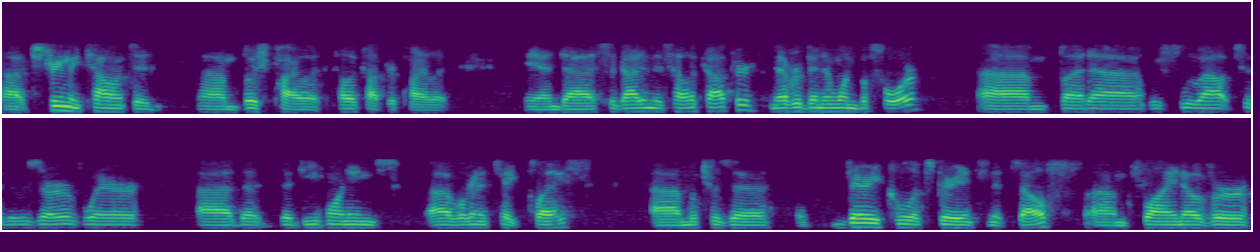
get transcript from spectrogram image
a extremely talented um, bush pilot, helicopter pilot, and uh, so got in his helicopter. Never been in one before, um, but uh, we flew out to the reserve where uh, the the dehornings uh, were going to take place. Um, which was a, a, very cool experience in itself. Um, flying over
